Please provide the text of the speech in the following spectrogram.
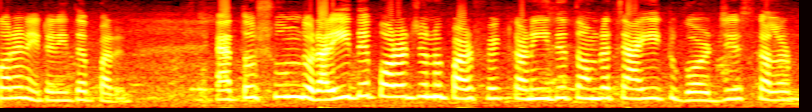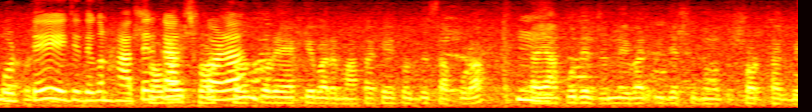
করেন এটা নিতে পারেন। এত সুন্দর। আর ঈদে পরার জন্য পারফেক্ট কারণ ঈদে তো আমরা চাই একটু গর্জিয়াস কালার পরতে। এই যে দেখুন হাতের কাজ করা। করে একেবারে মাথা খেয়ে ফেলতে সাপুরা তাই আপুদের জন্য এবার ঈদের শুধুমাত্র শর্ট থাকবে।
